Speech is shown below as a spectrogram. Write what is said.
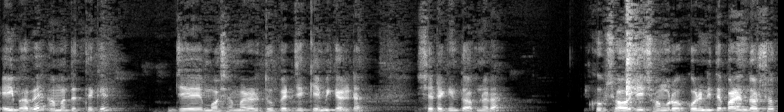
এইভাবে আমাদের থেকে যে মশা মারার ধূপের যে কেমিক্যালটা, সেটা কিন্তু আপনারা খুব সহজেই সংগ্রহ করে নিতে পারেন দর্শক।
